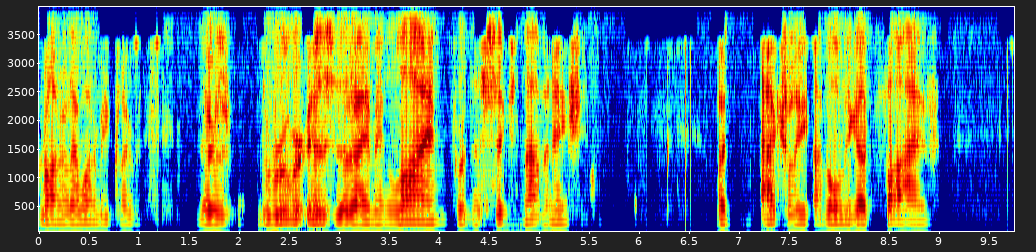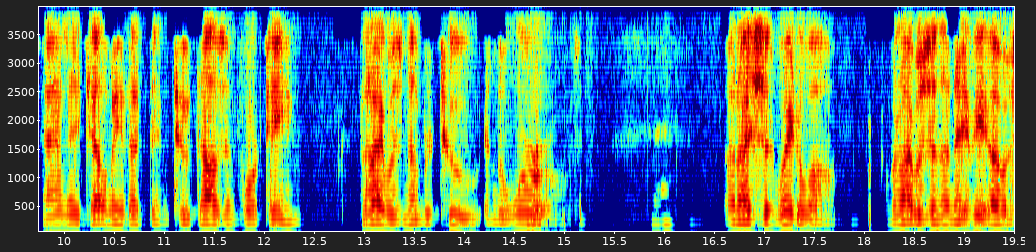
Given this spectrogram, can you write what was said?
Ron, and I want to be clear. There's the rumor is that I'm in line for the sixth nomination, but actually I've only got five, and they tell me that in 2014 that I was number two in the world. Mm-hmm. And I said, wait a while. When I was in the Navy, I was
